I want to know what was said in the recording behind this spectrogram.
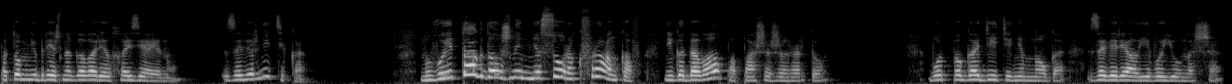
Потом небрежно говорил хозяину, «Заверните-ка». «Но вы и так должны мне сорок франков», – негодовал папаша Жерардо. «Вот погодите немного», – заверял его юноша.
